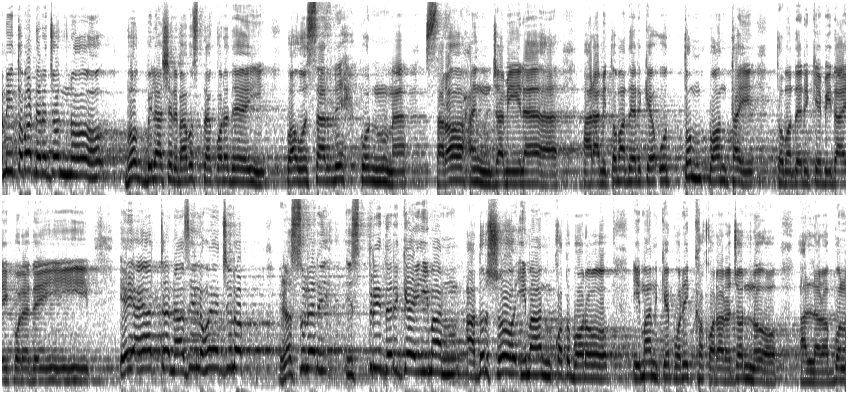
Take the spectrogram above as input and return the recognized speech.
আমি তোমাদের জন্য ভোগ বিলাসের ব্যবস্থা করে দেই। জামিলা, আর আমি তোমাদেরকে উত্তম পন্থায় তোমাদেরকে বিদায় করে দেই। এই আয়াতটা নাজিল হয়েছিল রাসূলের স্ত্রীদেরকে ইমান আদর্শ ইমান কত বড় ইমানকে পরীক্ষা করার জন্য। আল্লাহ রাব্বুল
